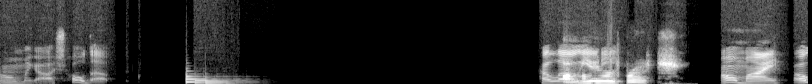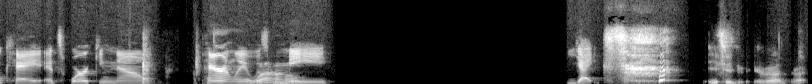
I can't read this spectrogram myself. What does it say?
Oh my gosh, hold up. Hello, Um, let me Yeti. refresh. Oh my. Okay, it's working now. Apparently it was Wow. me. Yikes. Is it what, what?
